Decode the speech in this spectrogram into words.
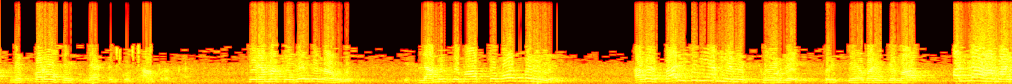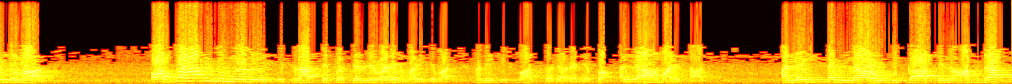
اپنے پروں سے اس محفل کو ڈھانپ رکھا ہے۔ پھر ہم اکیلے تو نہ ہوئے، اسلامی جماعت تو بہت بڑی ہے۔ اگر ساری دنیا بھی ہمیں چھوڑ دے، فرشتے ہماری جماعت، اللہ ہماری جماعت اور جہاں بھی دنیا میں اس راستے پر چلنے والے ہماری جماعت، ہمیں کس بات کا جا ہے؟ جب اللہ ہمارے ساتھ اللہ صلی اللہ کافن ابدا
